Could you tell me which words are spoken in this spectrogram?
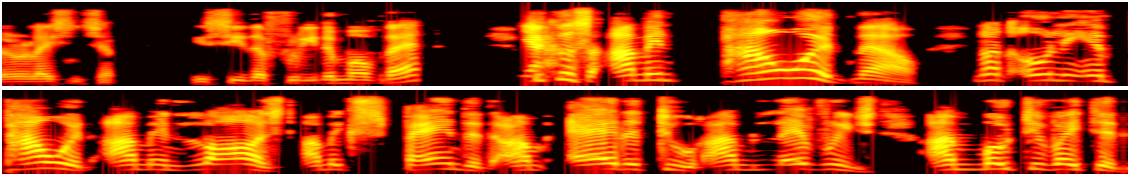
the relationship. You see the freedom of that? Yeah. Because I'm empowered now. Not only empowered, I'm enlarged, I'm expanded, I'm added to, I'm leveraged, I'm motivated.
